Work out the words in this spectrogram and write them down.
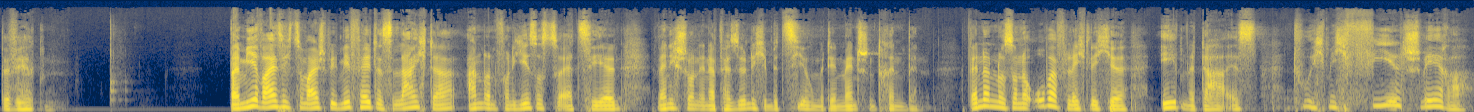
bewirken. Bei mir weiß ich zum Beispiel, mir fällt es leichter, anderen von Jesus zu erzählen, wenn ich schon in einer persönlichen Beziehung mit den Menschen drin bin. Wenn dann nur so eine oberflächliche Ebene da ist, tue ich mich viel schwerer.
